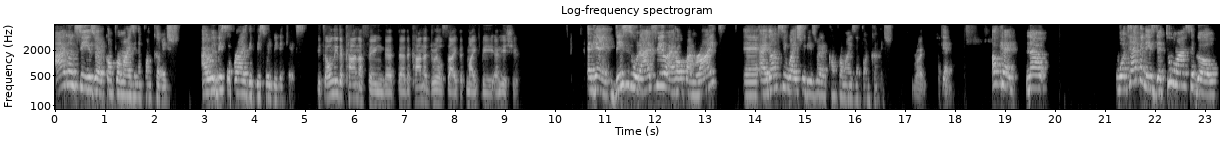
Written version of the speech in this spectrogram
I don't see Israel compromising upon Karish. I will be surprised if this will be the case. It's only the Kana thing that uh, the Kana drill site that might be an issue again, this is what I feel. I hope I'm right. Uh, I don't see why should Israel compromise upon Karish. Right. Okay. Okay. Now, what happened is that two months ago,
